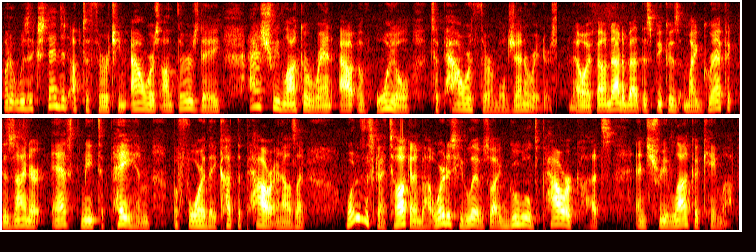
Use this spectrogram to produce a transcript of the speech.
but it was extended up to 13 hours on Thursday as Sri Lanka ran out of oil to power thermal generators. Now, I found out about this because my graphic designer asked me to pay him before they cut the power, and I was like, what is this guy talking about? Where does he live? So I Googled power cuts, and Sri Lanka came up.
